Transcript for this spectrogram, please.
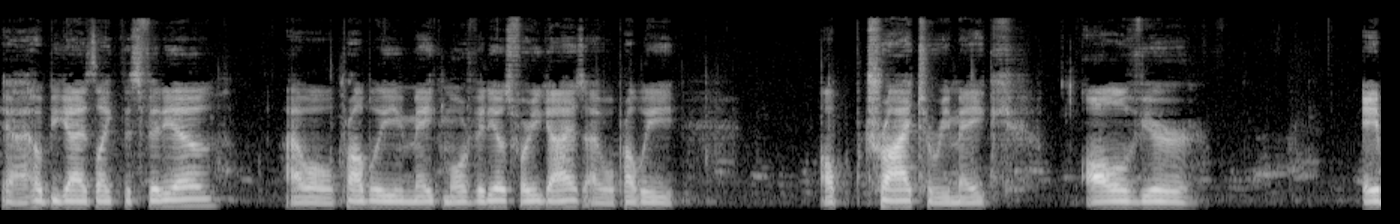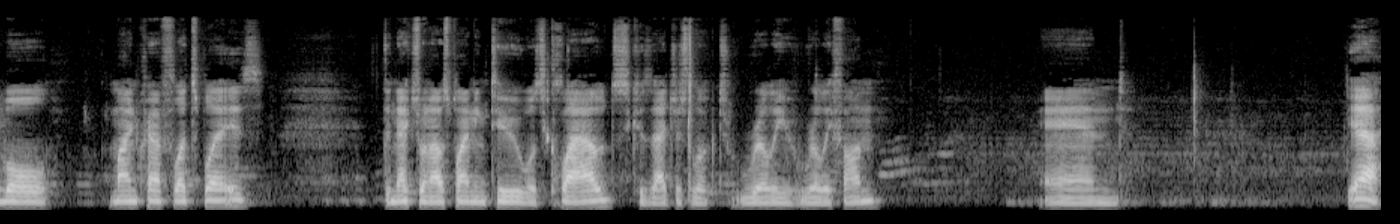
Yeah, I hope you guys like this video. I will probably make more videos for you guys. I will probably I'll try to remake all of your able Minecraft Let's Plays the next one I was planning to was clouds because that just looked really really fun. And yeah,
